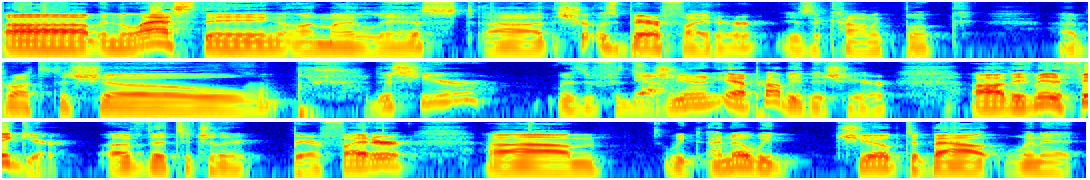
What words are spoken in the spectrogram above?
Um, and the last thing on my list, uh, The Shirtless Bear Fighter is a comic book I brought to the show this year. Was it for Yeah. June? Yeah, probably this year. Uh, they've made a figure of the titular bear fighter. Um, we, I know we joked about when it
